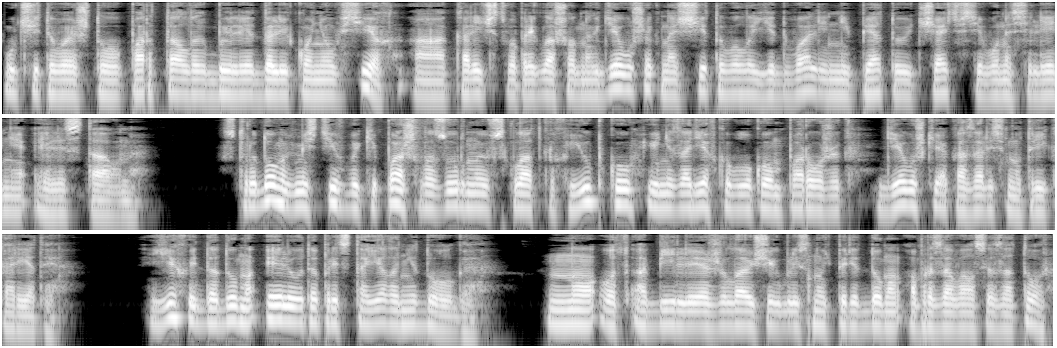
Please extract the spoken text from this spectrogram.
Учитывая, что порталы были далеко не у всех, а количество приглашенных девушек насчитывало едва ли не пятую часть всего населения Элистауна. С трудом вместив в экипаж лазурную в складках юбку и не задев каблуком порожек, девушки оказались внутри кареты. Ехать до дома Элиота предстояло недолго. Но от обилия желающих блеснуть перед домом образовался затор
